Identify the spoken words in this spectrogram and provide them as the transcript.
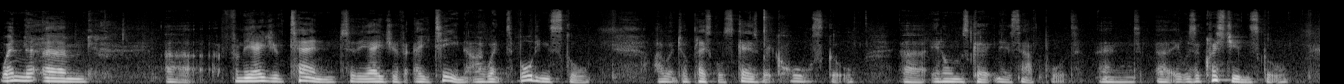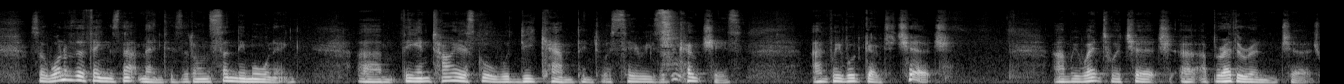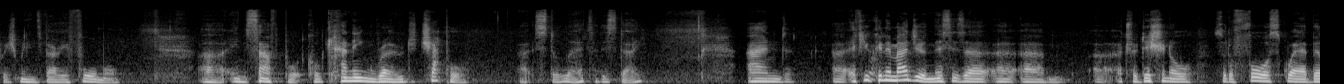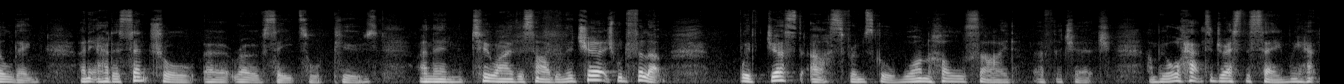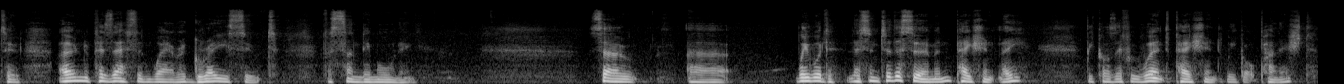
When, um, uh, from the age of 10 to the age of 18, I went to boarding school. I went to a place called Scarisbrick Hall School uh, in Ormskirk near Southport, and uh, it was a Christian school. So, one of the things that meant is that on Sunday morning, um, the entire school would decamp into a series of coaches, and we would go to church. And we went to a church, uh, a Brethren church, which means very formal uh, in Southport called Canning Road Chapel. Uh, it's still there to this day. And uh, if you can imagine, this is a, a, um, a, traditional sort of four square building, and it had a central uh, row of seats or pews, and then two either side. And the church would fill up with just us from school, one whole side of the church. And we all had to dress the same. We had to own, possess, and wear a grey suit for Sunday morning. So uh, we would listen to the sermon patiently, because if we weren't patient, we got punished.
